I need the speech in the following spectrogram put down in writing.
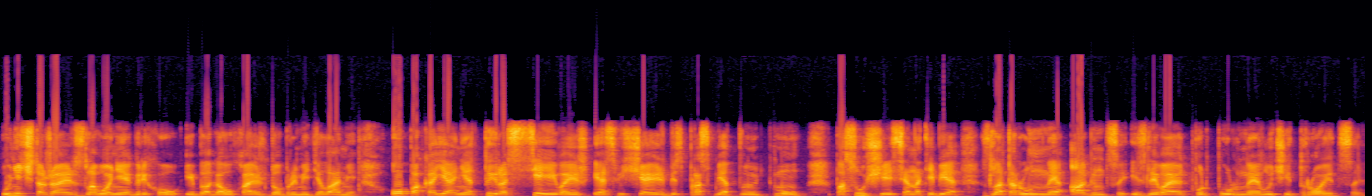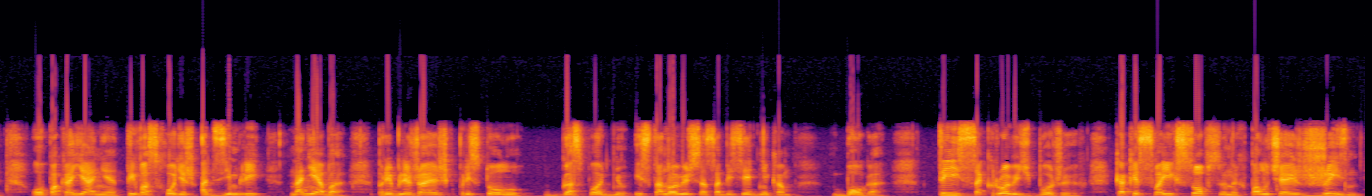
уничтожаешь зловоние грехов и благоухаешь добрыми делами. О покаяние, ты рассеиваешь и освещаешь беспросветную тьму, пасущиеся на тебе златорунные агнцы изливают пурпурные лучи Троицы. О покаяние, ты восходишь от земли на небо, приближаешь к престолу Господню и становишься собеседником Бога. Ты из сокровищ Божиих, как из своих собственных, получаешь жизнь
